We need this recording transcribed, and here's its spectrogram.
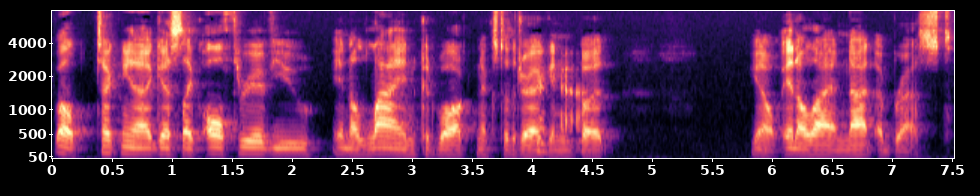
Well, technically, I guess like all three of you in a line could walk next to the dragon, Okay. but you know, in a line, not abreast.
